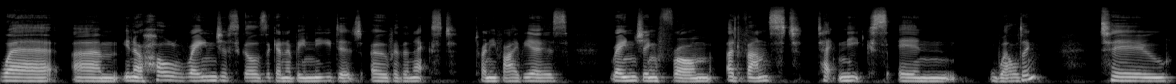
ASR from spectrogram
where um, you know a whole range of skills are going to be needed over the next 25 years ranging from advanced techniques in welding to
